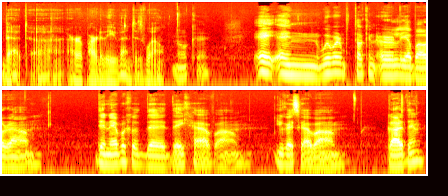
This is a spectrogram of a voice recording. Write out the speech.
that uh, are a part of the event as well. Okay. Hey, and we were talking earlier about um, the neighborhood that they have. Um, you guys have um, garden,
